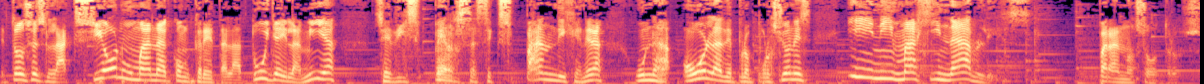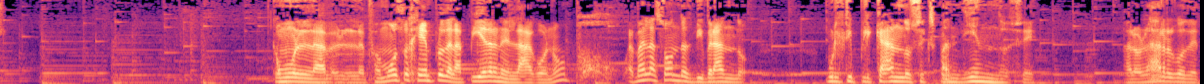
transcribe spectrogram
Entonces la acción humana concreta, la tuya y la mía, se dispersa, se expande y genera una ola de proporciones inimaginables para nosotros. como el famoso ejemplo de la piedra en el lago, ¿no? Van las ondas vibrando, multiplicándose, expandiéndose a lo largo de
